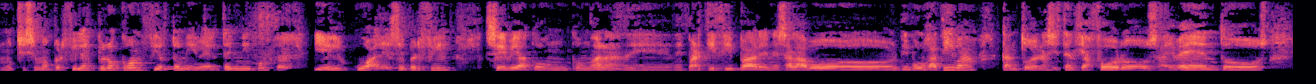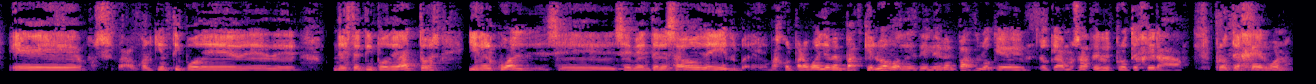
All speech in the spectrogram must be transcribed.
muchísimos perfiles, pero con cierto nivel técnico y el cual ese perfil se vea con, ganas de, participar en esa labor divulgativa, tanto en asistencia a foros, a eventos, eh, pues a cualquier tipo de, de este tipo de actos y en el cual se, se ve interesado de ir bajo el paraguas de Path, que luego desde el Path lo que, lo que vamos a hacer es proteger a proteger, bueno,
